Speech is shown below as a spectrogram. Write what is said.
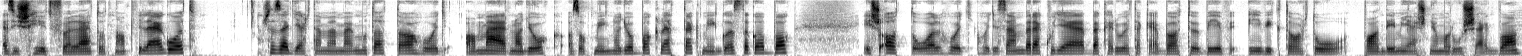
ez is hétfőn látott napvilágot, és ez egyértelműen megmutatta, hogy a már nagyok, azok még nagyobbak lettek, még gazdagabbak, és attól, hogy, hogy az emberek ugye bekerültek ebbe a több év, évig tartó pandémiás nyomorúságba,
